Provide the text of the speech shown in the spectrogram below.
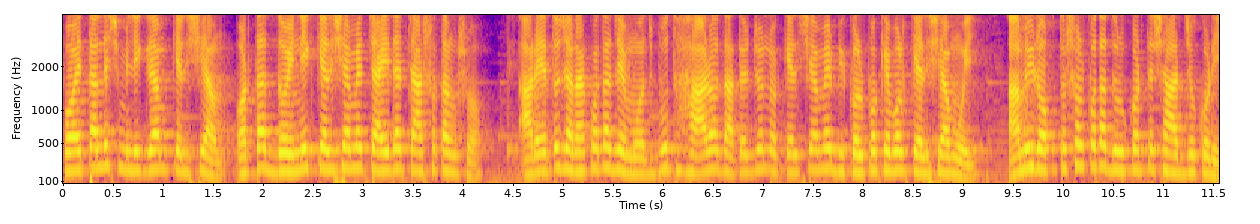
পঁয়তাল্লিশ মিলিগ্রাম ক্যালসিয়াম, অর্থাৎ দৈনিক ক্যালসিয়ামের চাহিদা চার শতাংশ। আর এ তো জানার কথা যে মজবুত হাড় ও দাঁতের জন্য ক্যালসিয়ামের বিকল্প কেবল ক্যালসিয়ামই। আমি রক্ত স্বল্পতা দূর করতে সাহায্য করি।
